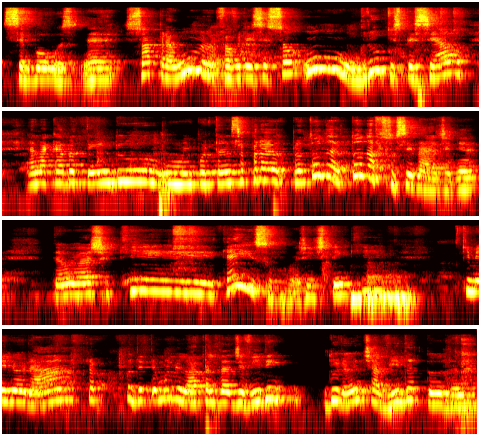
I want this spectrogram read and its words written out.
ser boas, né? Só para uma favorecer só um grupo especial, ela acaba tendo uma importância para toda toda a sociedade, né? Então eu acho que, que é isso. A gente tem que que melhorar para poder ter uma melhor qualidade de vida durante a vida toda, né?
